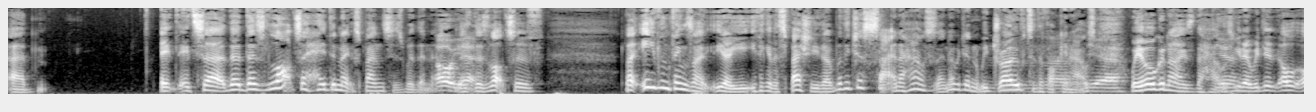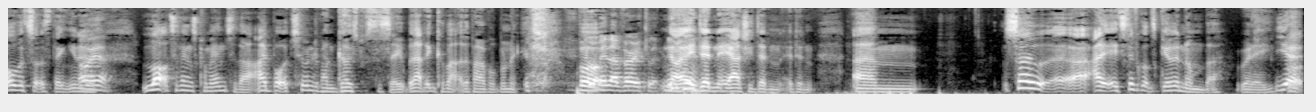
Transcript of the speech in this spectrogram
um, it, it's uh, there, there's lots of hidden expenses within it. Oh, There's- yeah. There's, lots of like even things like you know you, you think of the special. You go, well, they just sat in a house. Like, no, we didn't. We drove to the fucking house. yeah. We organised the house. Yeah. You know, we did all all this sort of thing. You know, Oh, yeah. lots of things come into that. I bought a two hundred pound Ghostbuster suit, but that didn't come out of the Parapod money. But made that very clear. no, it didn't. It actually didn't. It didn't. Um, so uh, I, it's difficult to give a number, really. Yeah, uh,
